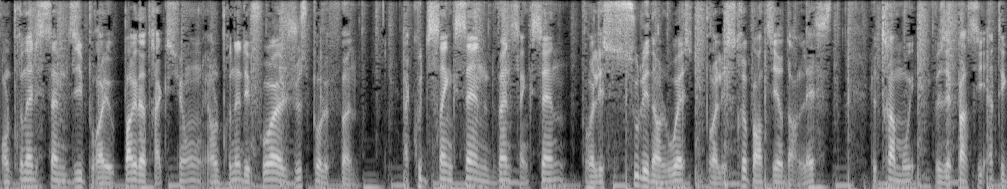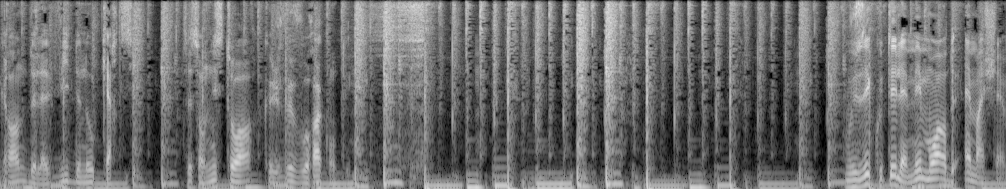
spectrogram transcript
On le prenait le samedi pour aller au parc d'attractions et on le prenait des fois juste pour le fun. À coup de 5 cents ou de 25 cents, pour aller se saouler dans l'ouest ou pour aller se repentir dans l'est, le tramway faisait partie intégrante de la vie de nos quartiers. C'est son histoire que je veux vous raconter. Vous écoutez les mémoires de MHM,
